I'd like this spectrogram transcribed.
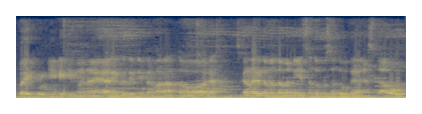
baik buruknya kayak gimana ya ngikutin event maraton. Nah sekarang dari teman-teman nih satu persatu kayak ngasih tahu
